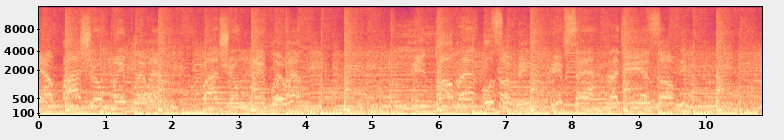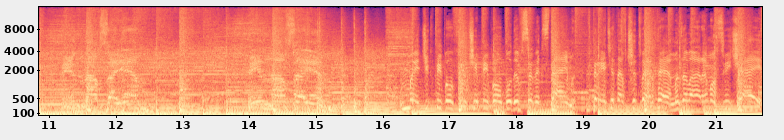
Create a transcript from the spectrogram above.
Я бачу, ми пливем, бачу, ми пливем. Future people буде все next time? Втретє та в четверте ми заваримо свій чай.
